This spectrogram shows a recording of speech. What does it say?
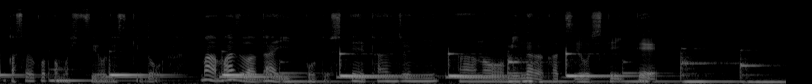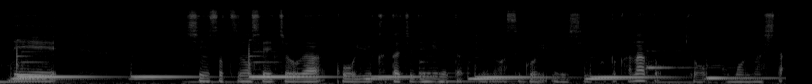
なんかそういうことも必要ですけど、まあ、まずは第一歩として単純にあのみんなが活用していてで新卒の成長がこういう形で見れたっていうのはすごい嬉しいことかなと今日思いました。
